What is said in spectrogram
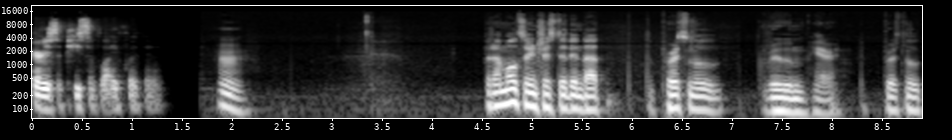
carries a piece of life with it. Hmm. But I'm also interested in that the personal room here, the personal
